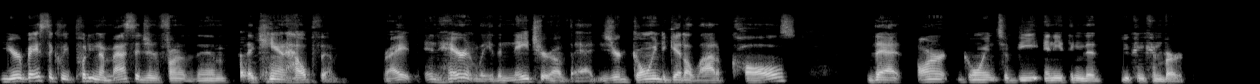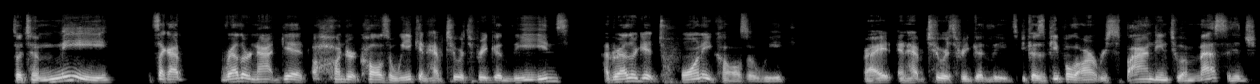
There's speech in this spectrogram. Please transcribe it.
you're basically putting a message in front of them that can't help them, right? Inherently, the nature of that is you're going to get a lot of calls that aren't going to be anything that you can convert. So to me, it's like I'd rather not get a hundred calls a week and have two or three good leads I'd rather get 20 calls a week, right? And have two or three good leads because people aren't responding to a message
